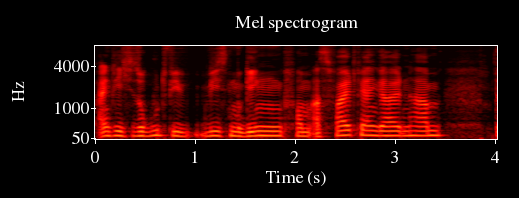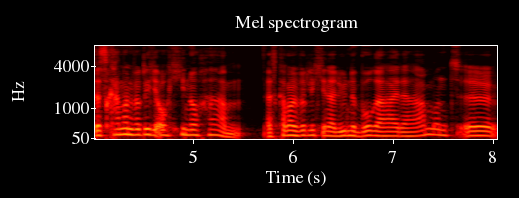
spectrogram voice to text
eigentlich so gut wie, wie es nur ging vom Asphalt ferngehalten haben. Das kann man wirklich auch hier noch haben. Das kann man wirklich in der Lüneburger Heide haben und äh,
